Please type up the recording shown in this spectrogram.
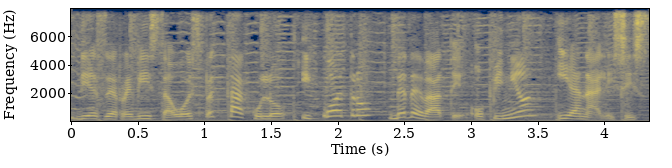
10 de revista o espectáculo y 4 de debate, opinión y análisis.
